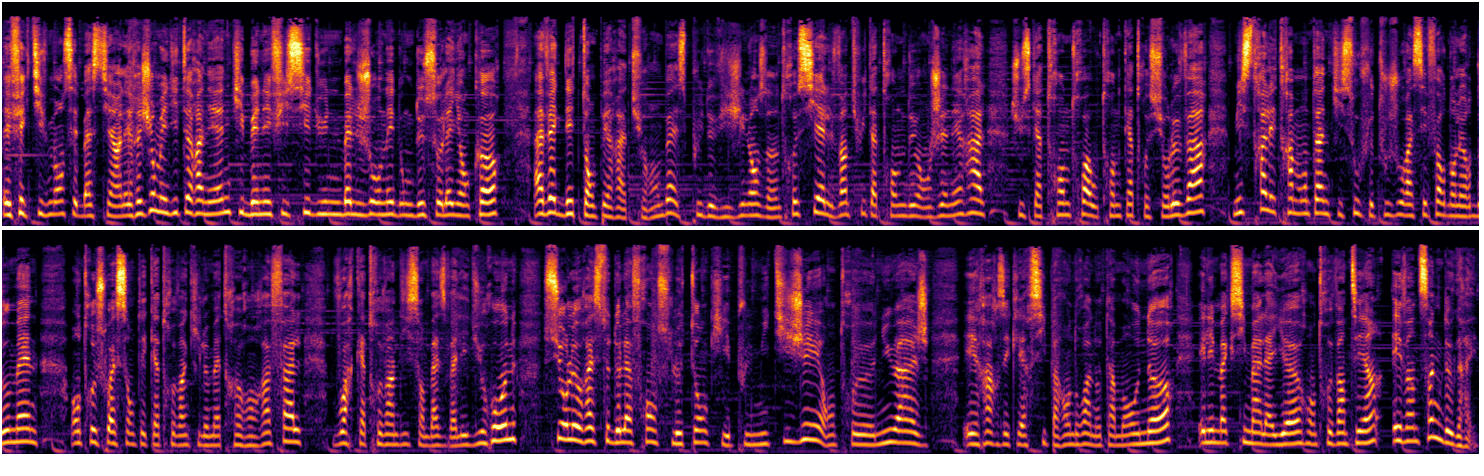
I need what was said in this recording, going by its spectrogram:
Effectivement, Sébastien, les régions méditerranéennes qui bénéficient d'une belle journée donc de soleil encore, avec des températures en baisse, plus de vigilance dans notre ciel, 28 à 32 en général, jusqu'à 33 ou 34 sur le Var. Mistral et Tramontane qui soufflent toujours assez fort dans leur domaine, entre 60 et 80 km/h en rafale, voire 90 en basse vallée du Rhône. Sur le reste de la France, le temps qui est plus mitigé, entre nuages et rares éclaircies par endroits, notamment au nord, et les maximales ailleurs, entre 21 et 25 degrés.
